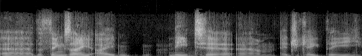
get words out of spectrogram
uh, the things I, I need to um, educate the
